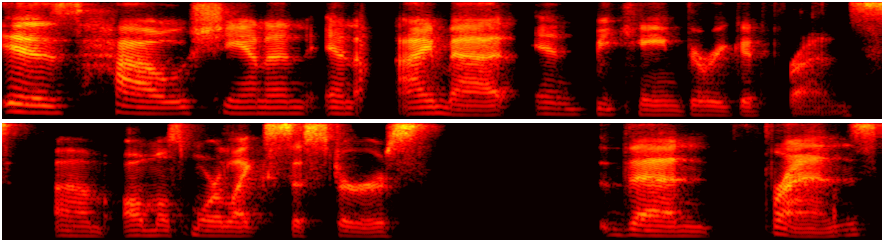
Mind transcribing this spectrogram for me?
is how Shannon and I met and became very good friends, um, almost more like sisters than friends,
